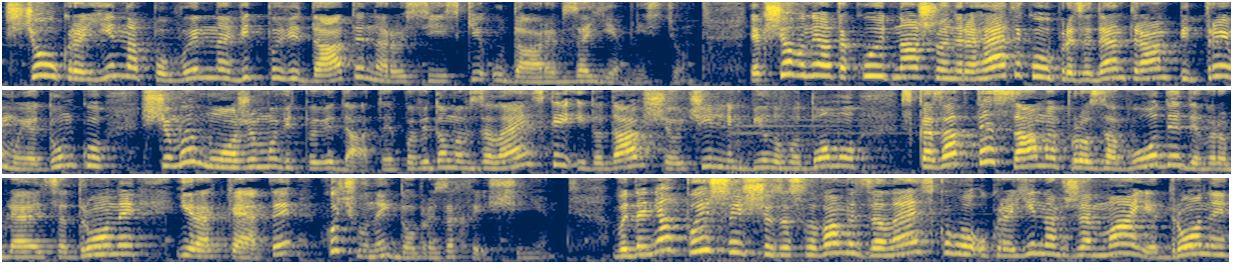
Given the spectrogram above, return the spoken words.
що Україна повинна відповідати на російські удари взаємністю. Якщо вони атакують нашу енергетику, президент Трамп підтримує думку, що ми можемо відповідати. Повідомив Зеленський і додав, що очільник Білого Дому сказав те саме про заводи, де виробляються дрони і ракети, хоч вони й добре захищені. Видання пише, що за словами Зеленського, Україна вже має дрони,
